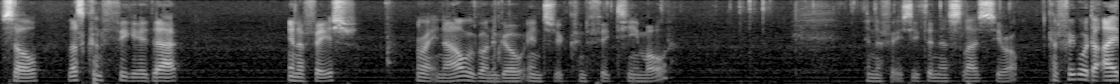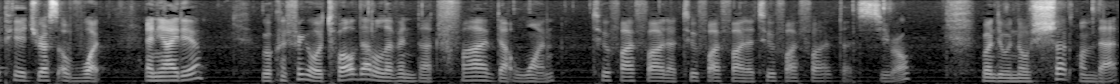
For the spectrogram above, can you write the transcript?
So let's configure that interface right now. We're going to go into config T mode, interface Ethernet slash 0. Configure the IP address of what? Any idea? We'll configure 12.11.5.1, 255.255.255.0. We're going to do a no shut on that.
